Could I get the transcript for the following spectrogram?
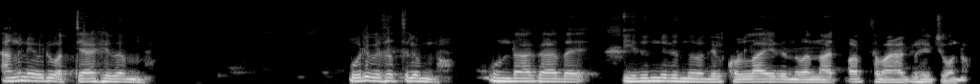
അങ്ങനെ ഒരു അത്യാഹിതം ഒരു വിധത്തിലും ഉണ്ടാകാതെ ഇരുന്നിരുന്നുവെങ്കിൽ കൊള്ളായിരുന്നുവെന്ന് ആത്മാർത്ഥമായി ആഗ്രഹിച്ചുകൊണ്ടും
